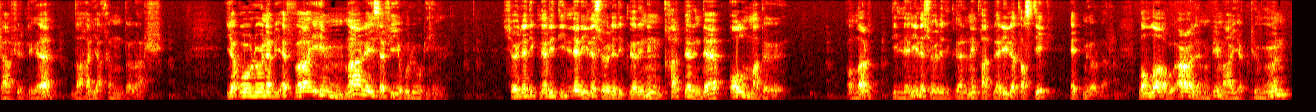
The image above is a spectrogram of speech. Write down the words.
kafirliğe daha yakındılar. يَقُولُونَ بِاَفْوَاهِهِمْ مَا لَيْسَ ف۪ي قُلُوبِهِمْ Söyledikleri dilleriyle söylediklerinin kalplerinde olmadığı. Onlar dilleriyle söylediklerini kalpleriyle tasdik etmiyorlar. Vallahu alemu bima yektumun.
